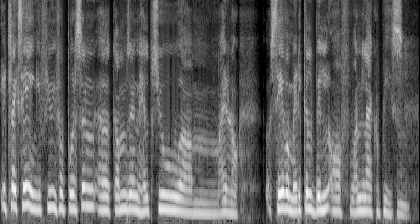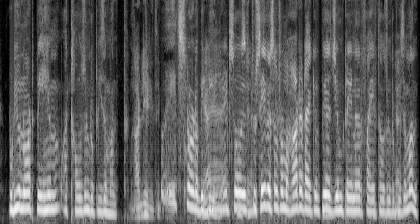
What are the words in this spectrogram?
it's like saying if you if a person uh, comes and helps you um, i don't know save a medical bill of 1 lakh rupees, would you not pay him a thousand rupees a month? Hardly anything. It's not a big Yeah, deal, yeah, right? So, course, if yeah. to save yourself from a heart attack, you'll pay a gym trainer 5,000 rupees a month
